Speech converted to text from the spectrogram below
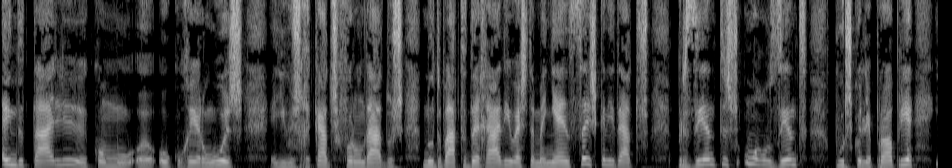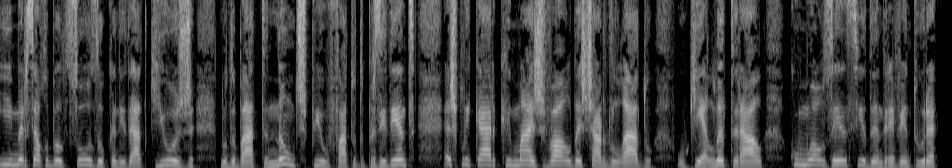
em detalhe como uh, ocorreram hoje e os recados que foram dados no debate da rádio esta manhã. Seis candidatos presentes, um ausente por escolha própria e Marcelo Rebelo de Sousa, o candidato que hoje no debate não despiu o fato de presidente, a explicar que mais vale deixar de lado o que é lateral, como a ausência de André Ventura,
